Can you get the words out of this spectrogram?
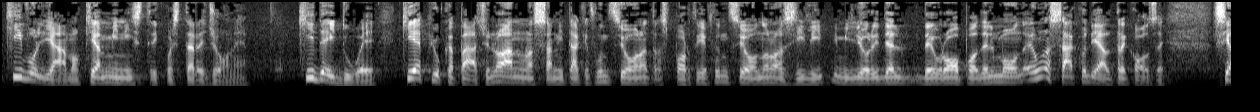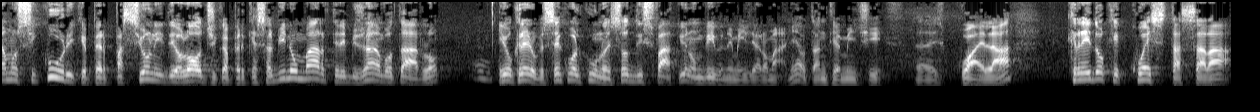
chi vogliamo che amministri questa regione? Chi dei due? Chi è più capace? Noi hanno una sanità che funziona, trasporti che funzionano, asili migliori d'Europa o del mondo e un sacco di altre cose. Siamo sicuri che per passione ideologica, perché Salvini è un martire, bisogna votarlo? Io credo che se qualcuno è soddisfatto, io non vivo in Emilia Romagna, ho tanti amici eh, qua e là, credo che questa sarà,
